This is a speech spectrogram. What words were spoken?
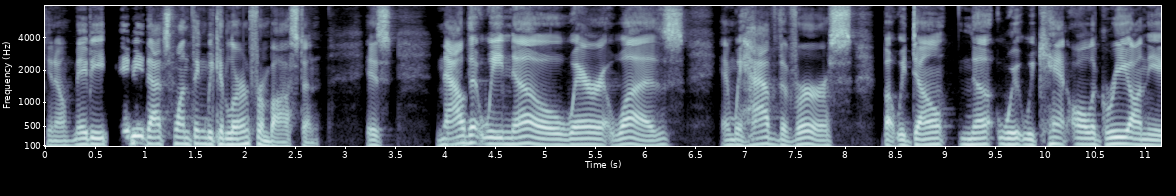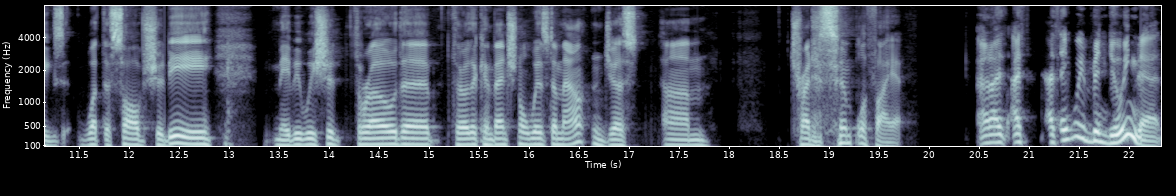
you know, maybe maybe that's one thing we could learn from Boston is now that we know where it was and we have the verse, but we don't know we, we can't all agree on the ex- what the solve should be. Maybe we should throw the throw the conventional wisdom out and just um, try to simplify it. And I, I, I think we've been doing that.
